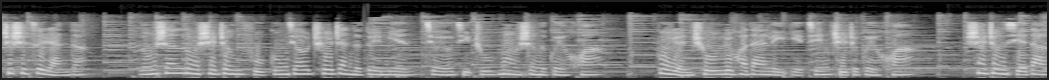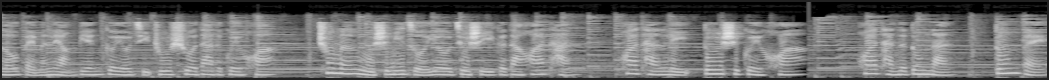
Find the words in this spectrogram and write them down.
这是自然的。龙山路市政府公交车站的对面就有几株茂盛的桂花，不远处绿化带里也兼植着桂花。市政协大楼北门两边各有几株硕大的桂花，出门五十米左右就是一个大花坛，花坛里多是桂花。花坛的东南、东北、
